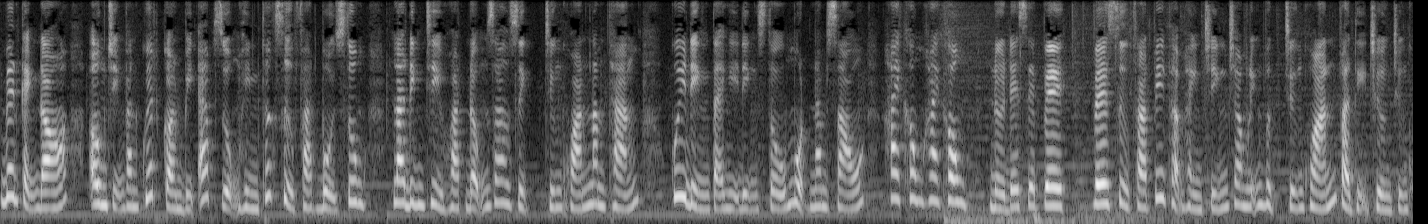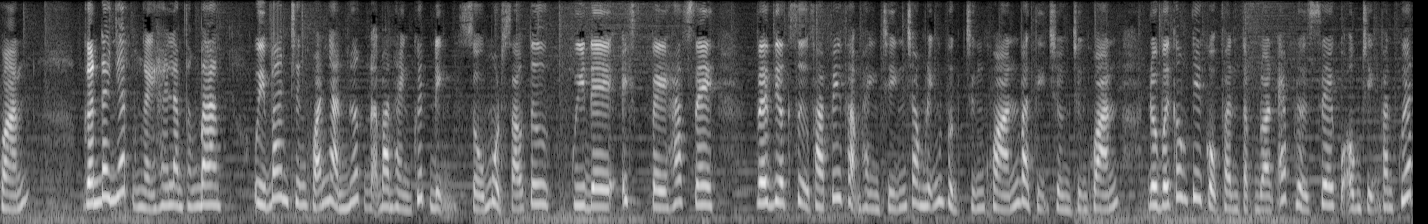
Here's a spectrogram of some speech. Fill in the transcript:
Bên cạnh đó, ông Trịnh Văn Quyết còn bị áp dụng hình thức xử phạt bổ sung là đình chỉ hoạt động giao dịch chứng khoán 5 tháng, quy định tại Nghị định số 156-2020 NDCP về xử phạt vi phạm hành chính trong lĩnh vực chứng khoán và thị trường chứng khoán. Gần đây nhất, ngày 25 tháng 3, Ủy ban Chứng khoán Nhà nước đã ban hành quyết định số 164 QDXPHC về việc xử phạt vi phạm hành chính trong lĩnh vực chứng khoán và thị trường chứng khoán đối với công ty cổ phần tập đoàn FLC của ông Trịnh Văn Quyết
